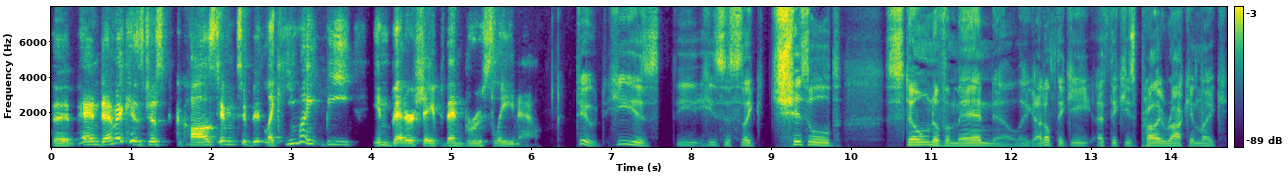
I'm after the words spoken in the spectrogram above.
the pandemic has just caused him to be like he might be in better shape than Bruce Lee now. Dude, he is he he's this like chiseled stone of a man now. Like I don't think he I think he's probably rocking like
